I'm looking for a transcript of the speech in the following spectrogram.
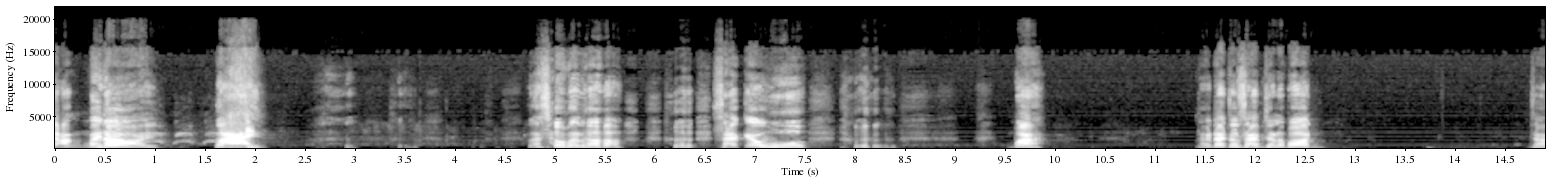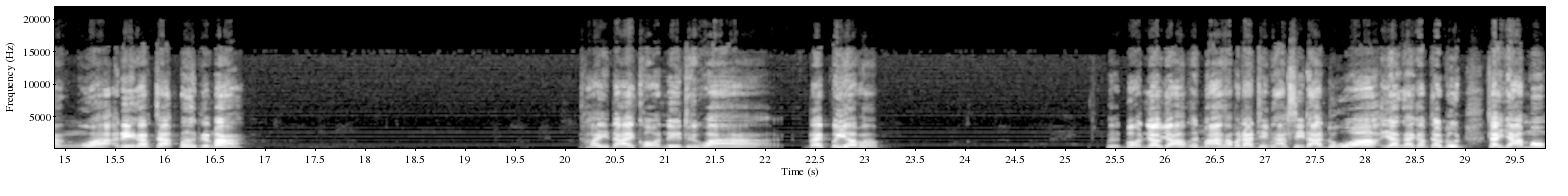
ยังไม่ได้ไปมาชมกันต่อ แสบแก้วหู มา ทางด้านเจ้าแซมเชลบอลจังหวะนี้ครับจะเปิดขึ้นมา ใครได้ก่อนนี่ถือว่าได้เปรียบครับ เปิดบอลยาวๆขึ้นมาครับทาด้านทีมงานสีดานดัวยังไงครับเจ้าดุลชัยามมง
